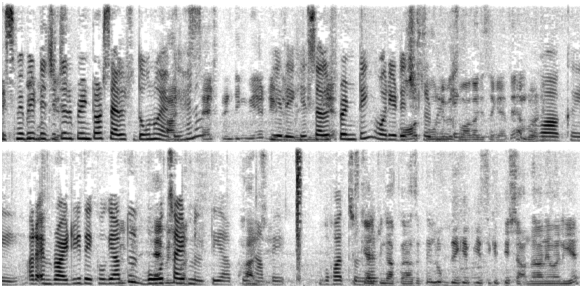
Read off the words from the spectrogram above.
इसमें भी डिजिटल प्रिंट और सेल्फ दोनों है है ना? सेल्फ प्रिंटिंग भी है ये देखिए सेल्फ प्रिंटिंग और ये डिजिटल प्रिंटिंग जिसे कहते हैं एम्ब्रॉयडरी वाकई। और एम्ब्रॉयडरी देखोगे आप तो बोथ साइड मिलती है आपको हाँ यहाँ पे। बहुत सुंदर। आप करा सकते हैं। लुक देखिए पीस कितनी शानदार आने वाली है।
